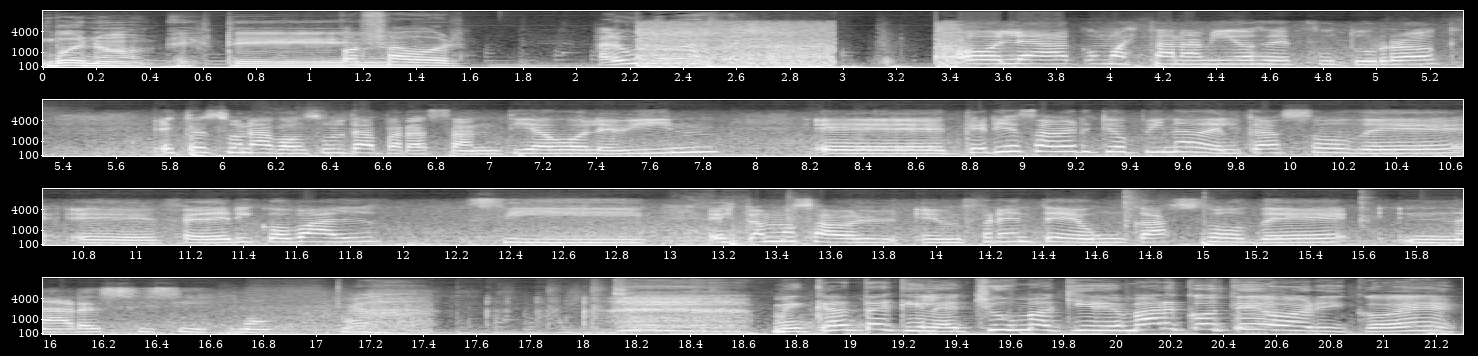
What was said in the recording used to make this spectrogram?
Bueno, este. Por favor. ¿Alguno más? Hola, ¿cómo están amigos de Futurock? Esta es una consulta para Santiago Levín. Eh, quería saber qué opina del caso de eh, Federico Val, si estamos enfrente de un caso de narcisismo. Me encanta que la chusma quiere marco teórico, ¿eh?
